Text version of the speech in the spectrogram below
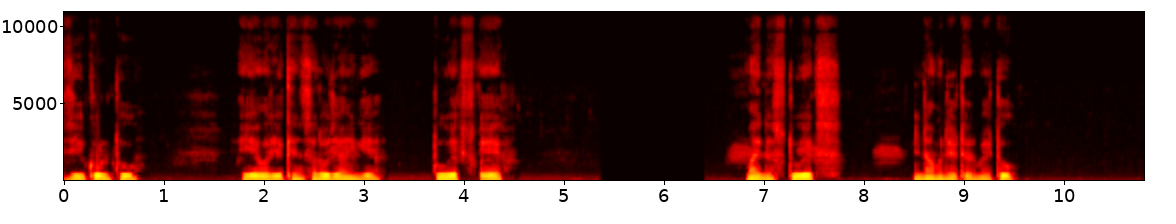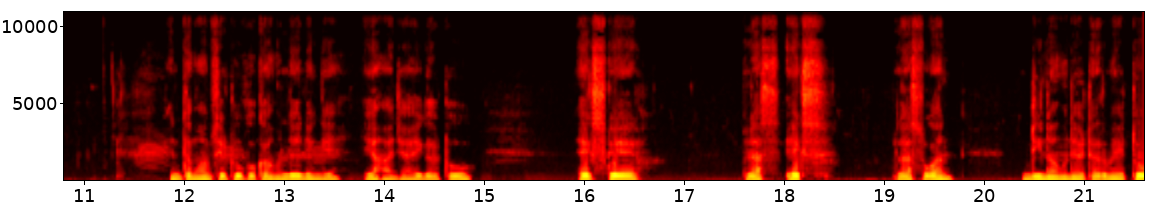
इज़ इक्वल टू ये और ये कैंसिल हो जाएँगे. Two x square minus two x denominator में टू इन तमाम से टू को कॉमन ले लेंगे. यहाँ जाएगा two x square plus x plus one denominator में टू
